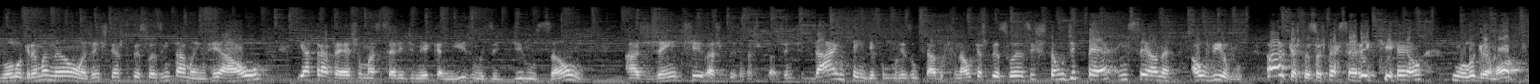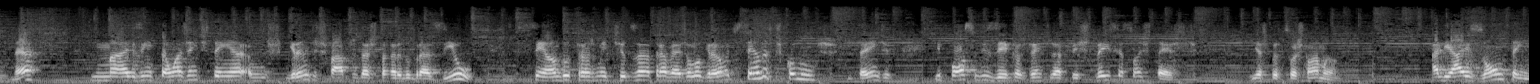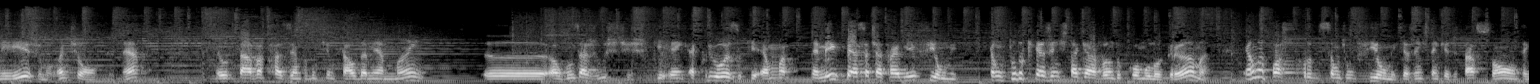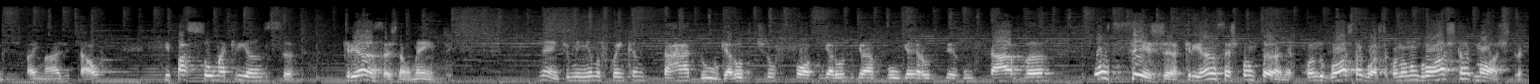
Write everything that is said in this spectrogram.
No holograma, não. A gente tem as pessoas em tamanho real e, através de uma série de mecanismos de ilusão, a gente, a, a, gente dá a entender como resultado final que as pessoas estão de pé em cena, ao vivo. Claro que as pessoas percebem que é um, holograma, óbvio, né? Mas então a gente tem os grandes fatos da história do Brasil sendo transmitidos através de holograma de cenas comuns, entende? E posso dizer que a gente já fez três sessões teste e as pessoas estão amando. Aliás, ontem mesmo, anteontem, né? Eu estava fazendo no quintal da minha mãe uh, alguns ajustes. Que é, é, curioso, que é, uma, é meio peça teatral, é meio filme. Então, tudo que a gente está gravando como holograma é uma pós-produção de um filme, que a gente tem que editar som, tem que editar imagem e tal. E passou uma criança. Crianças não mentem. Gente, o menino ficou encantado, o garoto tirou foto, o garoto gravou, o garoto perguntava. Ou seja, criança espontânea. Quando gosta, gosta. Quando não gosta, mostra.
